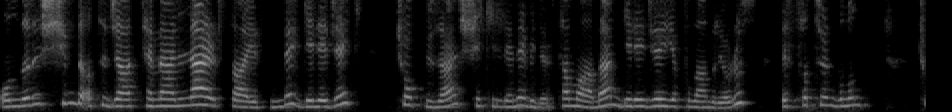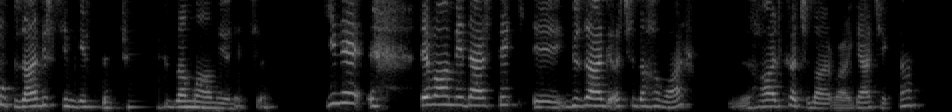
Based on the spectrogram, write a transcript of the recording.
onların şimdi atacağı temeller sayesinde gelecek çok güzel şekillenebilir. Tamamen geleceği yapılandırıyoruz ve Satürn bunun çok güzel bir simgesi. Çünkü zamanı yönetiyor. Yine eh, devam edersek e, güzel bir açı daha var. Harika açılar var gerçekten.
